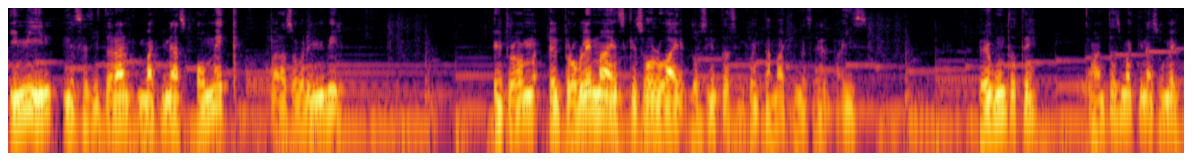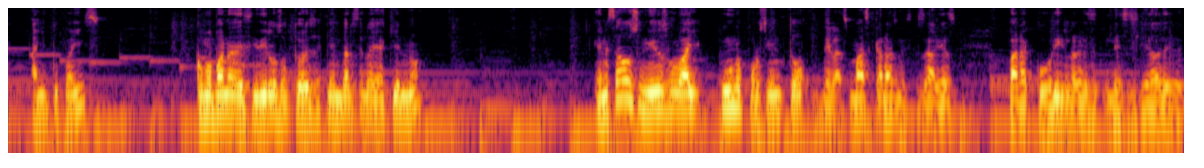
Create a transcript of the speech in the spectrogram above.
y 1.000 necesitarán máquinas OMEC para sobrevivir. El problema, es que solo hay 250 máquinas en el país. Pregúntate, ¿cuántas máquinas OMEC hay en tu país? ¿Cómo van a decidir los doctores a quién dársela y a quién no? En Estados Unidos solo hay 1% de las máscaras necesarias para cubrir las necesidades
